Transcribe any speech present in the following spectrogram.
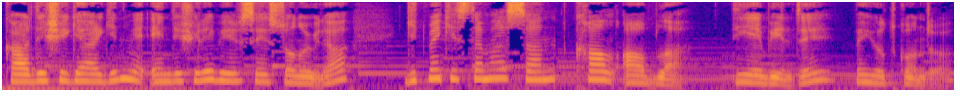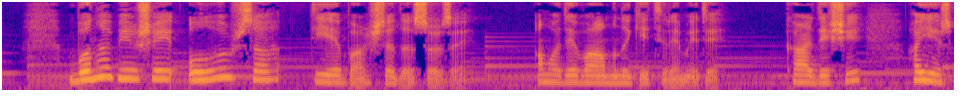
Kardeşi gergin ve endişeli bir ses tonuyla Gitmek istemezsen kal abla diyebildi ve yutkundu. Bana bir şey olursa diye başladı söze ama devamını getiremedi. Kardeşi hayır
